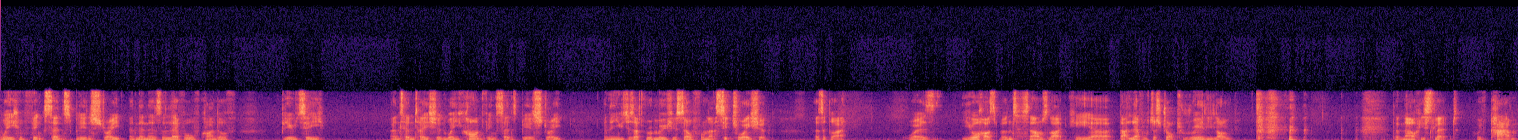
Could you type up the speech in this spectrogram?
where you can think sensibly and straight, and then there's a level of kind of beauty and temptation where you can't think sensibly and straight, and then you just have to remove yourself from that situation as a guy. Whereas your husband sounds like he uh, that level just dropped really low. that now he slept with Pam.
